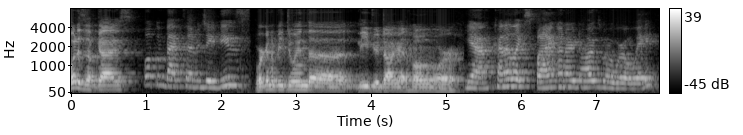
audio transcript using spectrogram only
What is up guys? Welcome back to M&J Views. We're gonna be doing the leave your dog at home or Yeah, kind of like spying on our dogs while we're away.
